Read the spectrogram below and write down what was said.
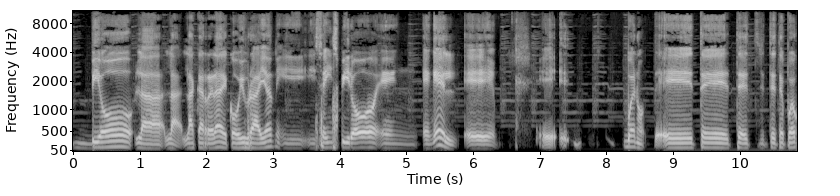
vio la, la, carrera de Kobe Bryant y, se inspiró en, en él. Eh, bueno, eh, te, te, te, puedo,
